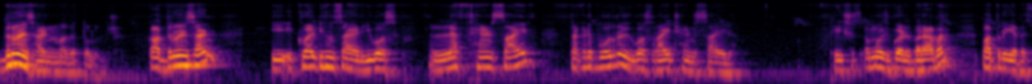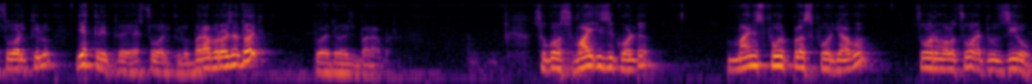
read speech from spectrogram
दोनवें साइड मगर तुलन कत दोनवें साइड? यह इक्वलिटी हूँ साइड यह गोस लेफ़्ट हैंड साइड तकड़े पोद्रो यह गोस राइट हैंड साइड ठीक यमो गो बराबर। पे त्रे ये चोर किलो, ये त्रे चोर किलो। बराबर रोज तो तो रोज बराबर। सह गोस y is equal to minus four plus four क्या गो चोर वालो चोर अत zero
